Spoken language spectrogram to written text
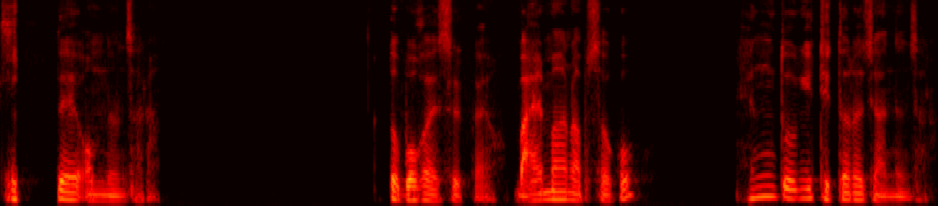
줏대 없는 사람. 또 뭐가 있을까요? 말만 앞서고 행동이 뒤따르지 않는 사람.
